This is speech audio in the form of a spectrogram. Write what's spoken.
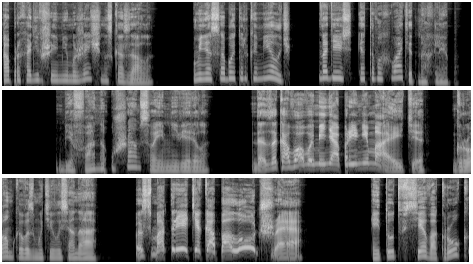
А проходившая мимо женщина сказала, «У меня с собой только мелочь, надеюсь, этого хватит на хлеб». Бефана ушам своим не верила. «Да за кого вы меня принимаете?» Громко возмутилась она. «Посмотрите-ка получше!» И тут все вокруг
